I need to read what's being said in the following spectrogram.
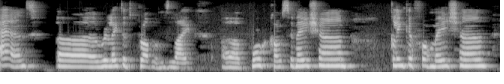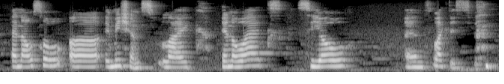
and uh, related problems like uh, poor calcination, clinker formation, and also uh, emissions like NOx, CO, and like this.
